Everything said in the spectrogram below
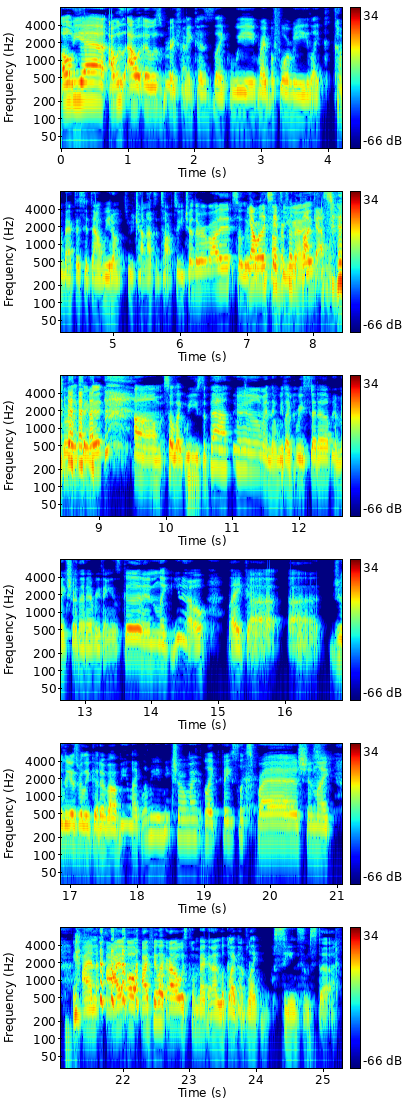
Oh yeah, I was. I, it was very funny because like we right before we like come back to sit down, we don't we try not to talk to each other about it. So yeah, we we're like save it for the guys. podcast. so we're like save it. Um, so like we use the bathroom and then we like reset up and make sure that everything is good and like you know like uh uh Julia's really good about being like let me make sure my like face looks fresh and like and I I feel like I always come back and I look like I've like seen some stuff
